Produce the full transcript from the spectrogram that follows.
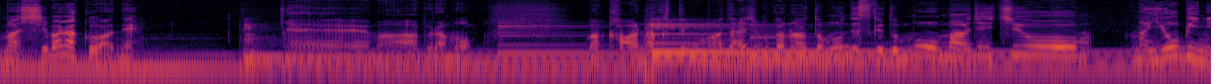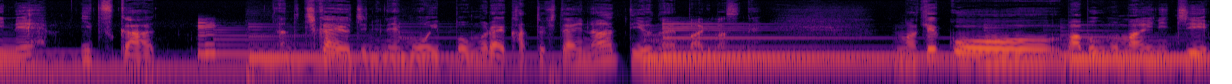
まあしばらくはね、えー、まあ油もまあ買わなくてもまあ大丈夫かなと思うんですけどもまあじゃあ一応まあ予備にねいつかあの近いうちにねもう1本ぐらい買っときたいなっていうのはやっぱありますね。まあ結構、まあ、僕も毎日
